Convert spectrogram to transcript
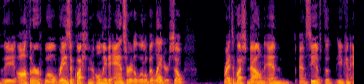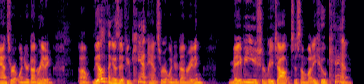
the author will raise a question only to answer it a little bit later. So write the question down and and see if the, you can answer it when you're done reading. Um, the other thing is if you can't answer it when you're done reading, maybe you should reach out to somebody who can.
